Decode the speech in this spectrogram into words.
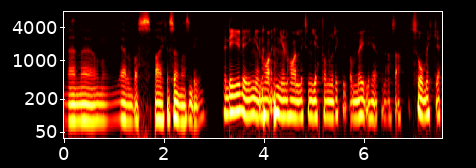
Men eh, någon jävel bara sparkar sönder hans ben. Men det är ju det, ingen har, ingen har liksom gett honom riktigt de möjligheterna alltså, så mycket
